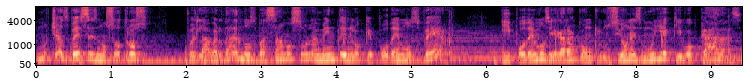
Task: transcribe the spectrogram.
muchas veces nosotros, pues la verdad, nos basamos solamente en lo que podemos ver y podemos llegar a conclusiones muy equivocadas.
